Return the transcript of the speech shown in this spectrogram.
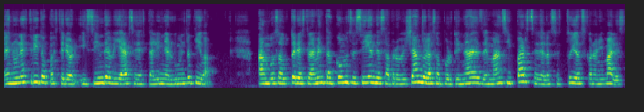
En un escrito posterior y sin desviarse de esta línea argumentativa, Ambos autores lamentan cómo se siguen desaprovechando las oportunidades de emanciparse de los estudios con animales,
